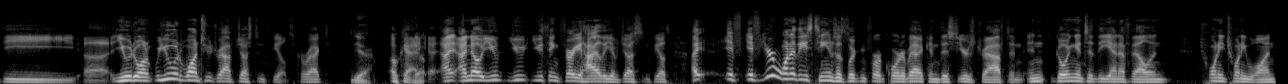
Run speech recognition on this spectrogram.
the uh, you would want you would want to draft Justin Fields, correct? Yeah. Okay, Yep. I, I know you, you you think very highly of Justin Fields. I, if if you're one of these teams that's looking for a quarterback in this year's draft and, and going into the NFL in 2021,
